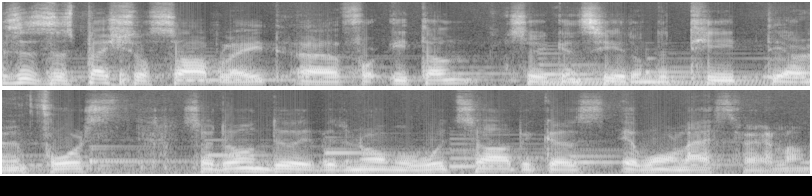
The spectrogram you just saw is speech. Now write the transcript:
This is a special saw blade uh, for Ytong, so you can see it on the teeth, they are enforced. So don't do it with a normal wood saw because it won't last very long.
